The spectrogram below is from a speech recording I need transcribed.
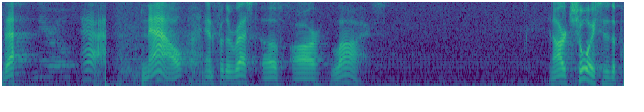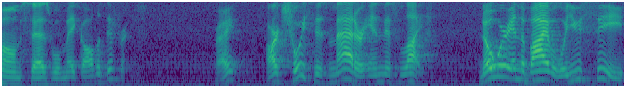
that narrow path now and for the rest of our lives. And our choice, as the poem says, will make all the difference. Right? Our choices matter in this life. Nowhere in the Bible will you see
